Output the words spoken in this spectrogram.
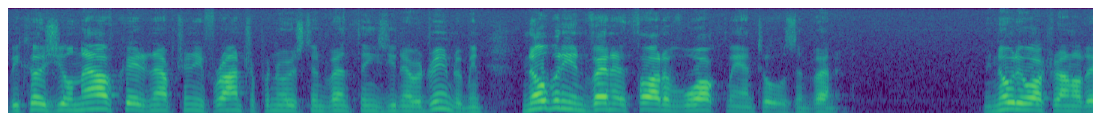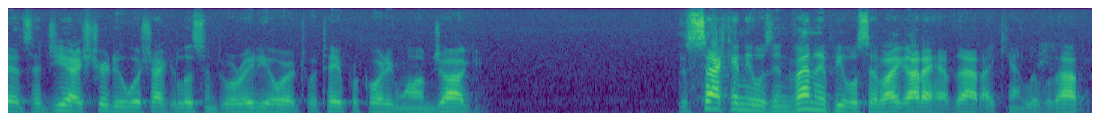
because you'll now have created an opportunity for entrepreneurs to invent things you never dreamed of. I mean, nobody invented, thought of Walkman until it was invented. I mean, nobody walked around all day and said, gee, I sure do wish I could listen to a radio or to a tape recording while I'm jogging. The second it was invented, people said, I got to have that. I can't live without it.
